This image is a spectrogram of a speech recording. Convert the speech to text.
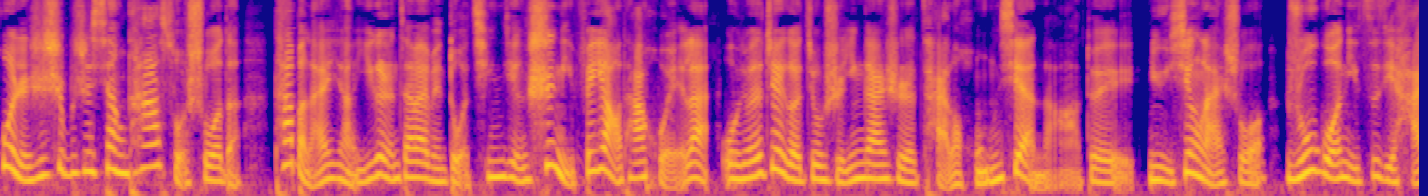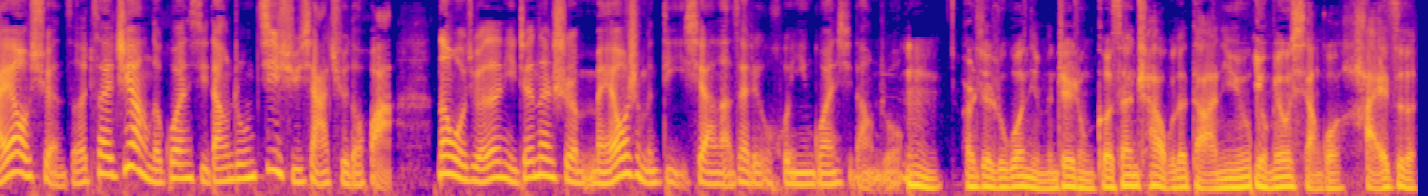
或者是是不是像他所说的，他本来想一个人在外面躲清静，是你非要他回来。我觉得这个就是应该是踩了红线的啊。对女性来说，如果你自己还要选择在这样的关系当中继续下去的话，那我觉得你真的是没有什么底线了，在这个婚姻关系当中。嗯。而且，如果你们这种隔三差五的打，你有没有想过孩子的？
